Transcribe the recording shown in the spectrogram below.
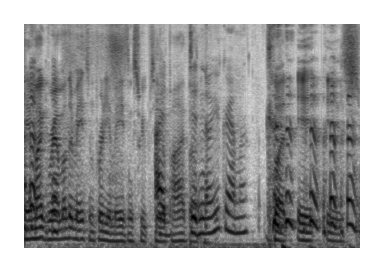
Okay, my grandmother made some pretty amazing sweet potato I pie, but, didn't know your grandma. But it is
